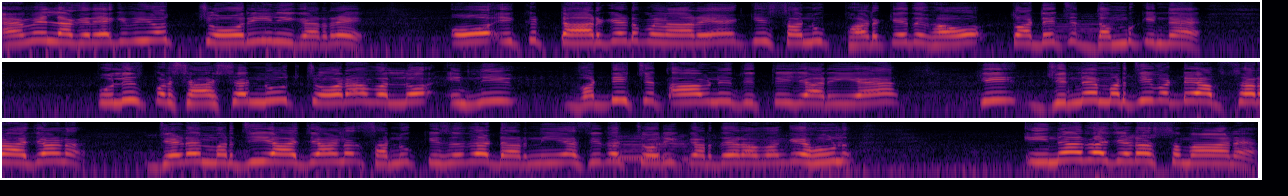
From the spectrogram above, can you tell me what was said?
ਐਵੇਂ ਲੱਗ ਰਿਹਾ ਕਿ ਵੀ ਉਹ ਚੋਰੀ ਨਹੀਂ ਕਰ ਰਹੇ। ਉਹ ਇੱਕ ਟਾਰਗੇਟ ਬਣਾ ਰਹੇ ਆ ਕਿ ਸਾਨੂੰ ਫੜ ਕੇ ਦਿਖਾਓ, ਤੁਹਾਡੇ 'ਚ ਦਮ ਕਿੰਨਾ ਹੈ। ਪੁਲਿਸ ਪ੍ਰਸ਼ਾਸਨ ਨੂੰ ਚੋਰਾਂ ਵੱਲੋਂ ਇੰਨੀ ਵੱਡੀ ਚੇਤਾਵਨੀ ਦਿੱਤੀ ਜਾ ਰਹੀ ਹੈ ਕਿ ਜਿੰਨੇ ਮਰਜ਼ੀ ਵੱਡੇ ਅਫਸਰ ਆ ਜਾਣ, ਜਿਹੜੇ ਮਰਜ਼ੀ ਆ ਜਾਣ, ਸਾਨੂੰ ਕਿਸੇ ਦਾ ਡਰ ਨਹੀਂ ਹੈ, ਅਸੀਂ ਤਾਂ ਚੋਰੀ ਕਰਦੇ ਰਵਾਂਗੇ ਹੁਣ ਇਹਨਾਂ ਦਾ ਜਿਹੜਾ ਸਮਾਨ ਹੈ,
